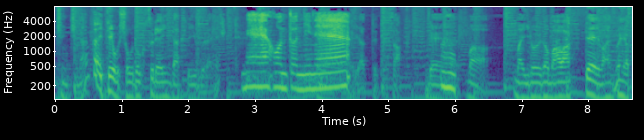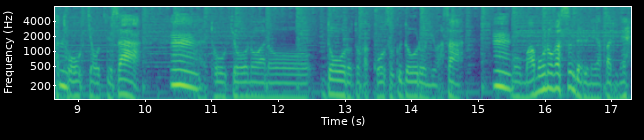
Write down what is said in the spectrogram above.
一日何回手を消毒すりゃいいんだっていうぐらいねねえ、本当にね。やっててさで、うんまあまあいろいろ回って、まあ、やっぱ東京ってさ、うん。東京のあの道路とか高速道路にはさうん。もう魔物が住んでるねやっぱりね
